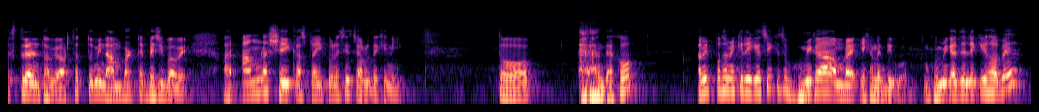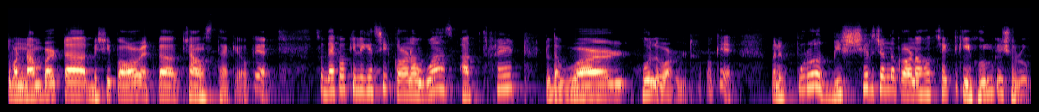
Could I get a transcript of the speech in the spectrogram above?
এক্সেলেন্ট হবে, অর্থাৎ তুমি নাম্বারটা বেশি পাবে। আর আমরা সেই কাজটাই করেছি, চলো দেখে নিই। তো দেখো, আমি প্রথমে কি লিখেছি? কিছু ভূমিকা আমরা এখানে দিব। ভূমিকা দিলে কি হবে? তোমার নাম্বারটা বেশি পাওয়ার একটা চান্স থাকে ওকে সো দেখো কি লিখেছি? Corona was a threat to the world whole world okay মানে পুরো বিশ্বের জন্য করোনা হচ্ছে একটি কি? হুমকি স্বরূপ।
